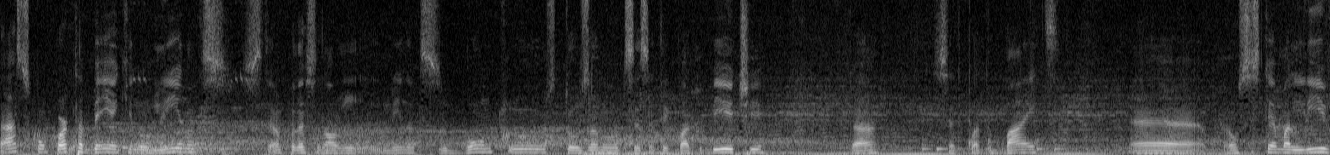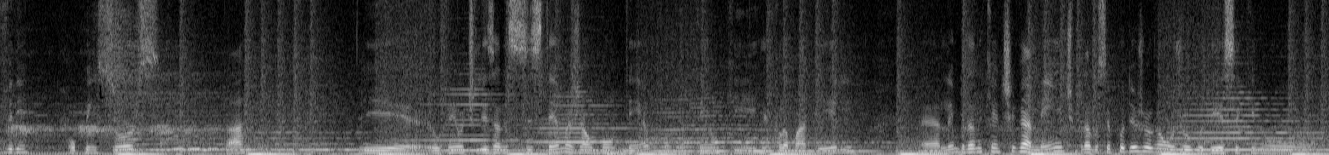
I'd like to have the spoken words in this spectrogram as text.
Tá, se comporta bem aqui no Linux, sistema operacional Linux Ubuntu, estou usando o de 64 bit, tá? 64 bytes. É, é um sistema livre, open source, tá? E eu venho utilizando esse sistema já há um bom tempo, não tenho que reclamar dele. É, lembrando que antigamente, para você poder jogar um jogo desse aqui no,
